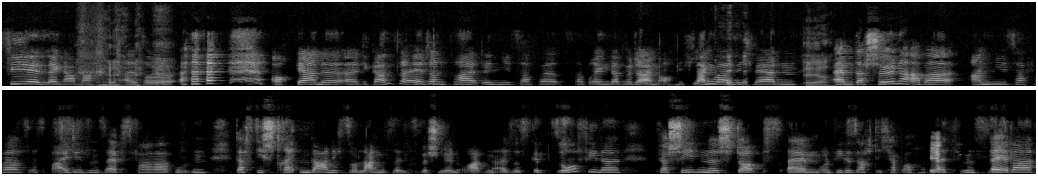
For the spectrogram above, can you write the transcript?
viel länger machen. Also auch gerne äh, die ganze Elternzeit in Nizza verbringen. Da würde einem auch nicht langweilig werden. Ja. Ähm, das Schöne aber an New South Wales ist bei diesen Selbstfahrerrouten, dass die Strecken gar nicht so lang sind zwischen den Orten. Also es gibt so viele verschiedene Stops. Ähm, und wie gesagt, ich habe auch ja. letztens selber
